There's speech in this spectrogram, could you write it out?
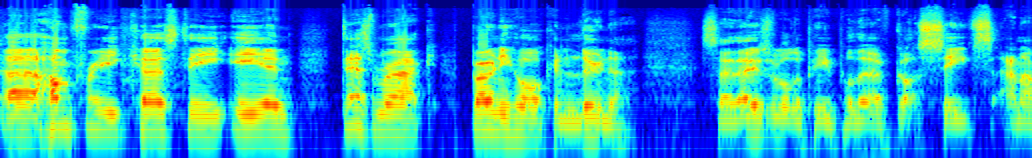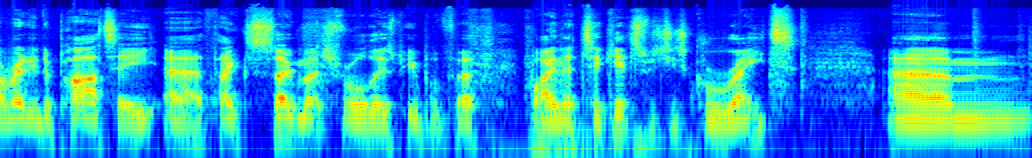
uh, Humphrey, Kirsty, Ian, Desmarak, Boney Hawk, and Luna. So those are all the people that have got seats and are ready to party. Uh, thanks so much for all those people for buying their tickets, which is great. Um,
